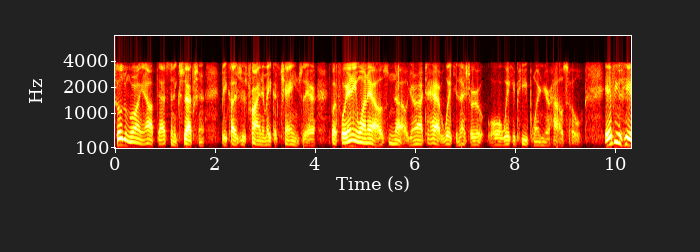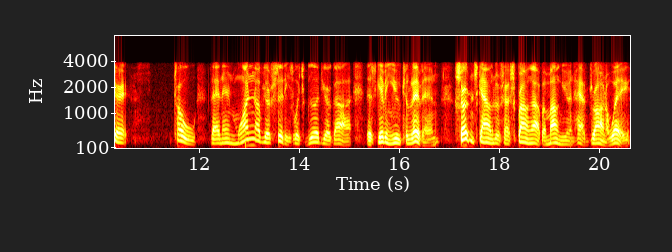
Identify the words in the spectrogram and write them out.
children growing up, that's an exception because you're trying to make a change there. But for anyone else, no, you're not to have wickedness or, or wicked people in your household. If you hear it told that in one of your cities which good your God is giving you to live in, certain scoundrels have sprung up among you and have drawn away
